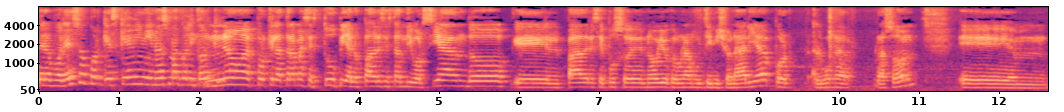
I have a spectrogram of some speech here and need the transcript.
Pero por eso, porque es Kevin y no es Macaulay Culkin. No, es porque la trama es estúpida, los padres se están divorciando, el padre se puso de novio con una multimillonaria por alguna razón. eh,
